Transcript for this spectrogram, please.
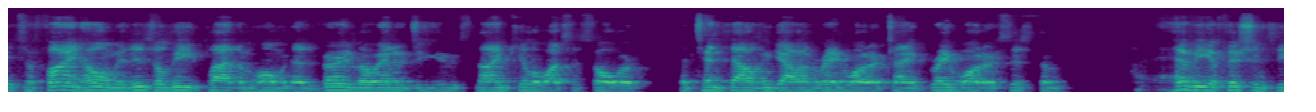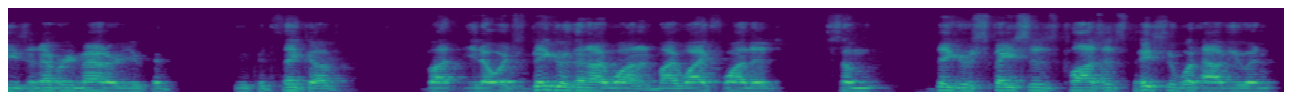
it's a fine home. It is a LEED platinum home. It has very low energy use, nine kilowatts of solar, a 10,000 gallon rainwater tank, gray water system, heavy efficiencies in every manner you could you could think of. But you know, it's bigger than I wanted. My wife wanted some bigger spaces, closet spaces, what have you. And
